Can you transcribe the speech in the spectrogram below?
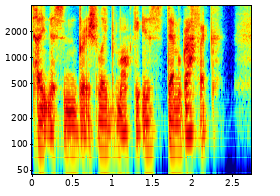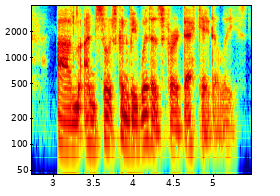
tightness in British labour market is demographic. Um, and so it's going to be with us for a decade at least.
